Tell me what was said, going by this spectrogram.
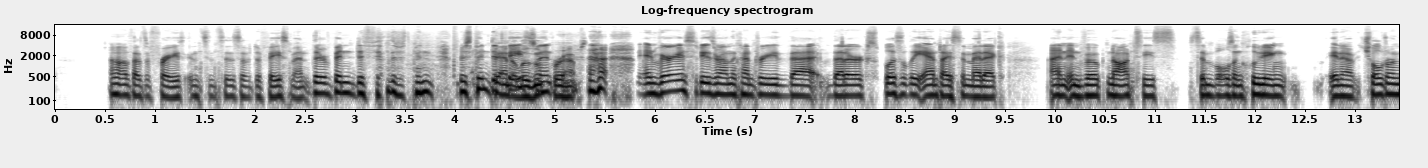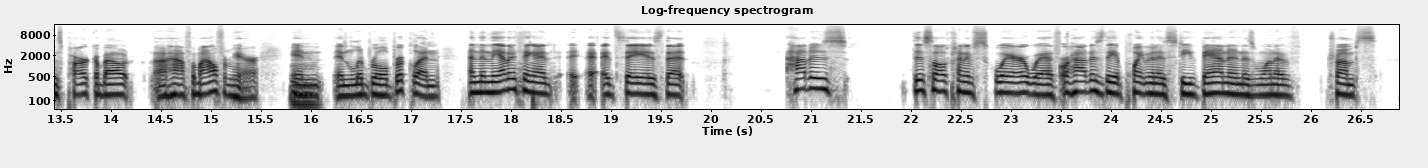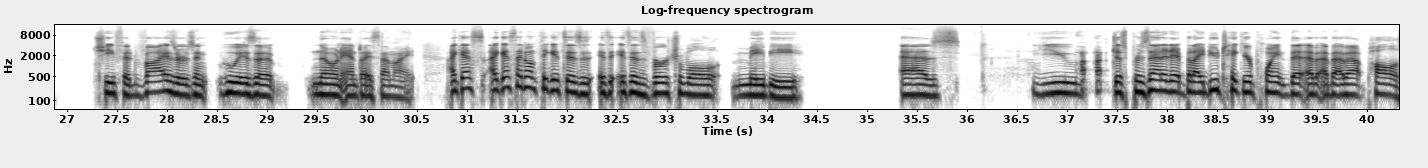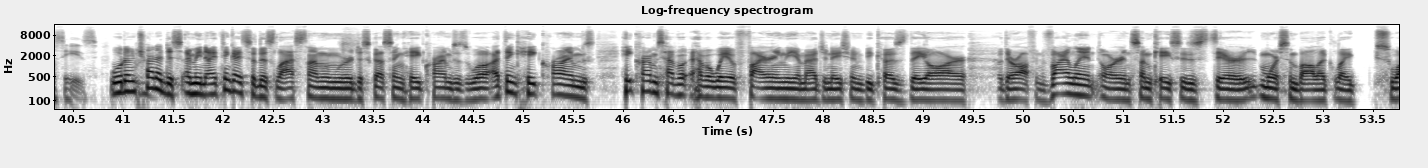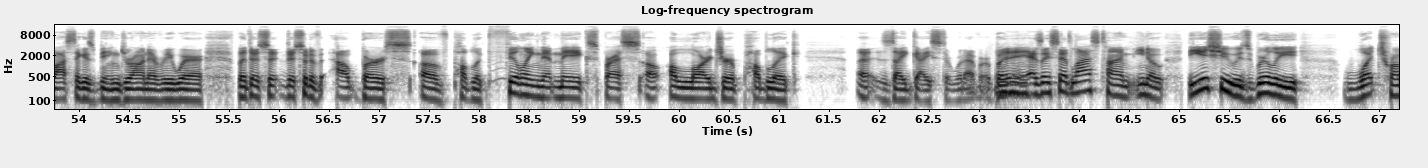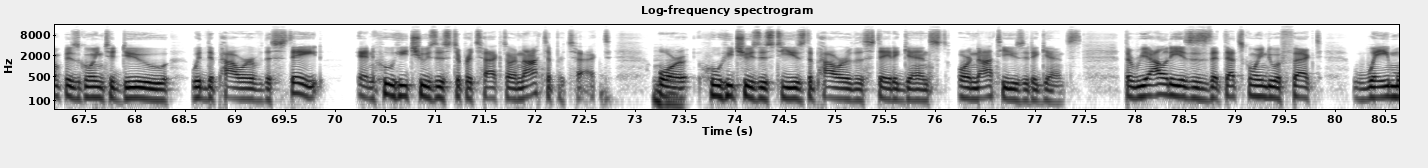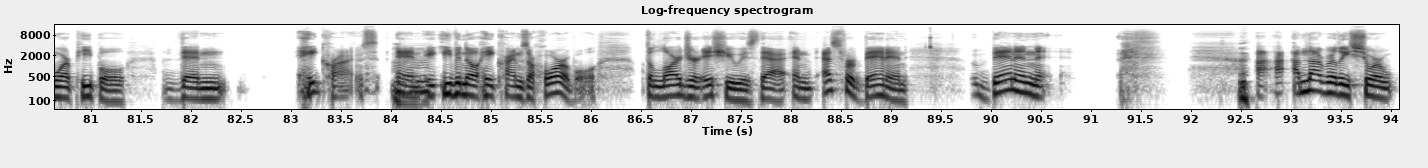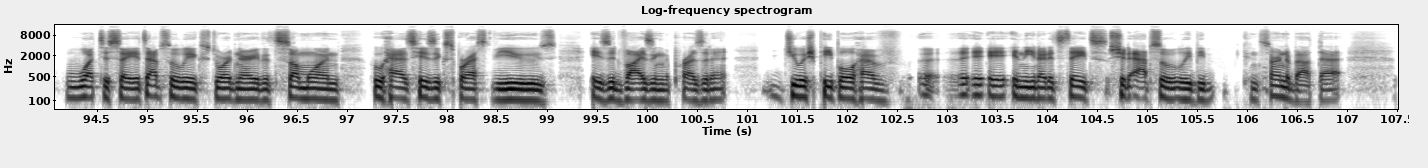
I don't know if that's a phrase. Instances of defacement. There have been def- there's been there's been Vandalism, defacement perhaps. in various cities around the country that that are explicitly anti-Semitic and invoke Nazi s- symbols, including in a children's park about a half a mile from here in hmm. in liberal Brooklyn. And then the other thing I'd I'd say is that how does this all kind of square with, or how does the appointment of Steve Bannon as one of Trump's chief advisors and who is a known anti-Semite? I guess I guess I don't think it's as it's, it's as virtual maybe as you just presented it, but I do take your point that ab- ab- about policies. What I'm trying to dis- I mean, I think I said this last time when we were discussing hate crimes as well. I think hate crimes hate crimes have a, have a way of firing the imagination because they are they're often violent or in some cases they're more symbolic like swastikas being drawn everywhere, but there's there's sort of outbursts of public feeling that may express a, a larger public uh, zeitgeist or whatever. But as I said last time, you know, the issue is really what Trump is going to do with the power of the state and who he chooses to protect or not to protect, mm-hmm. or who he chooses to use the power of the state against or not to use it against. The reality is, is that that's going to affect way more people than hate crimes. Mm-hmm. And e- even though hate crimes are horrible, the larger issue is that. And as for Bannon, Bannon. I, I'm not really sure what to say. It's absolutely extraordinary that someone who has his expressed views is advising the president. Jewish people have uh, in the United States should absolutely be concerned about that.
